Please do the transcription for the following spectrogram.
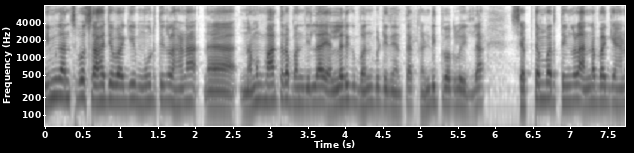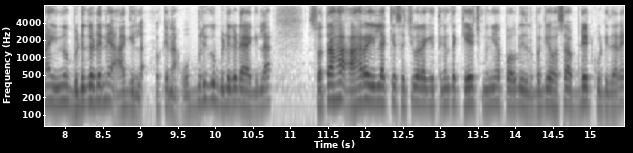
ನಿಮ್ಗೆ ಅನಿಸ್ಬೋದು ಸಹಜವಾಗಿ ಮೂರು ತಿಂಗಳ ಹಣ ನಮಗೆ ಮಾತ್ರ ಬಂದಿಲ್ಲ, ಎಲ್ಲರಿಗೂ ಬಂದುಬಿಟ್ಟಿದೆ ಅಂತ ಖಂಡಿತವಾಗ್ಲೂ ಇಲ್ಲ. ಸೆಪ್ಟೆಂಬರ್ ತಿಂಗಳ ಅನ್ನಭಾಗ್ಯ ಹಣ ಇನ್ನೂ ಬಿಡುಗಡೆನೇ ಆಗಿಲ್ಲ. ಓಕೆನಾ ಒಬ್ಬರಿಗೂ ಬಿಡುಗಡೆ ಆಗಿಲ್ಲ. ಸ್ವತಃ ಆಹಾರ ಇಲಾಖೆ ಸಚಿವರಾಗಿರ್ತಕ್ಕಂಥ ಕೆ ಎಚ್ ಮುನಿಯಪ್ಪ ಅವರು ಇದ್ರ ಬಗ್ಗೆ ಹೊಸ ಅಪ್ಡೇಟ್ ಕೊಟ್ಟಿದ್ದಾರೆ.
